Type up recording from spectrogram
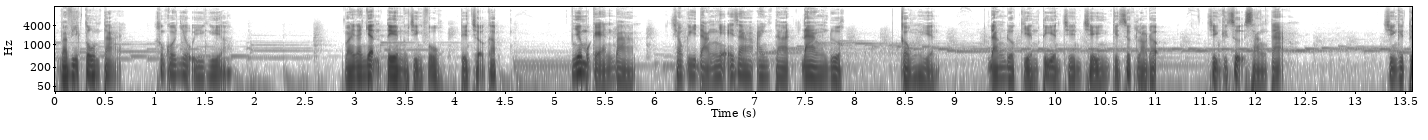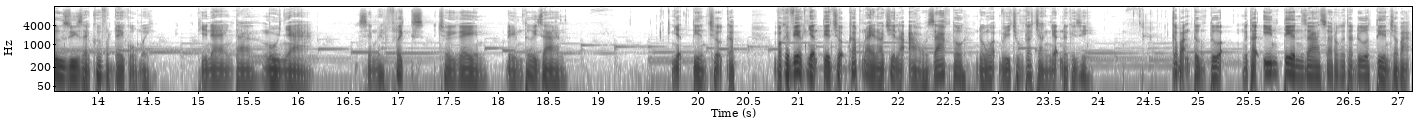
Và việc tồn tại không có nhiều ý nghĩa. Và anh ta nhận tiền của chính phủ, tiền trợ cấp như một kẻ ăn bám. Trong khi đáng nhẽ ra anh ta đang được công hiến, đang được kiếm tiền trên chính cái sức lao động, chính cái sự sáng tạo, chính cái tư duy giải quyết vấn đề của mình. Thì nay anh ta ngồi nhà xem Netflix, chơi game, đếm thời gian, nhận tiền trợ cấp. Và cái việc nhận tiền trợ cấp này nó chỉ là ảo giác thôi, đúng không ạ? Vì chúng ta chẳng nhận được cái gì. Các bạn tưởng tượng người ta in tiền ra sau đó người ta đưa tiền cho bạn.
